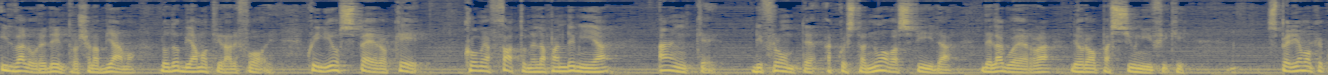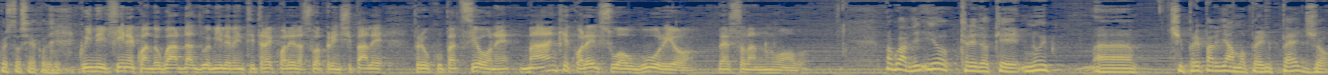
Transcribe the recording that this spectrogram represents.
Il valore dentro ce l'abbiamo, lo dobbiamo tirare fuori. Quindi io spero che, come ha fatto nella pandemia, anche di fronte a questa nuova sfida della guerra, l'Europa si unifichi. Speriamo che questo sia così. Quindi infine quando guarda al 2023 qual è la sua principale preoccupazione, ma anche qual è il suo augurio verso l'anno nuovo? Ma guardi, io credo che noi eh, ci prepariamo per il peggio,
